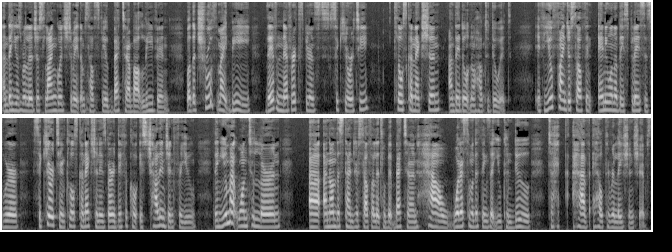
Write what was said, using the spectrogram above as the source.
and they use religious language to make themselves feel better about leaving. But the truth might be they've never experienced security, close connection, and they don't know how to do it. If you find yourself in any one of these places where security and close connection is very difficult, is challenging for you, then you might want to learn uh, and understand yourself a little bit better and how, what are some of the things that you can do to ha- have healthy relationships.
